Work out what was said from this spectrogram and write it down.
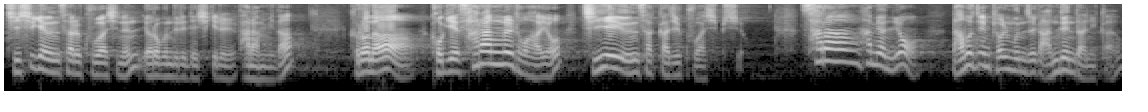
지식의 은사를 구하시는 여러분들이 되시기를 바랍니다. 그러나 거기에 사랑을 더하여 지혜의 은사까지 구하십시오. 사랑하면요, 나머지는 별 문제가 안 된다니까요.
